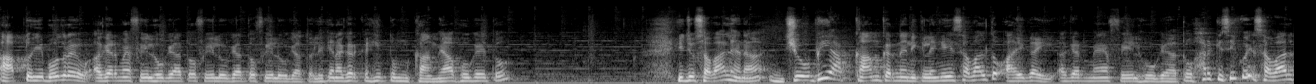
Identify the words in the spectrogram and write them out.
आप तो ये बोल रहे हो, अगर मैं फेल हो गया तो फेल हो गया तो फेल हो गया तो लेकिन अगर कहीं तुम कामयाब हो गए तो? ये जो सवाल है ना, जो भी आप काम करने निकलेंगे, ये सवाल तो आएगा ही। अगर मैं फेल हो गया तो हर किसी को ये सवाल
